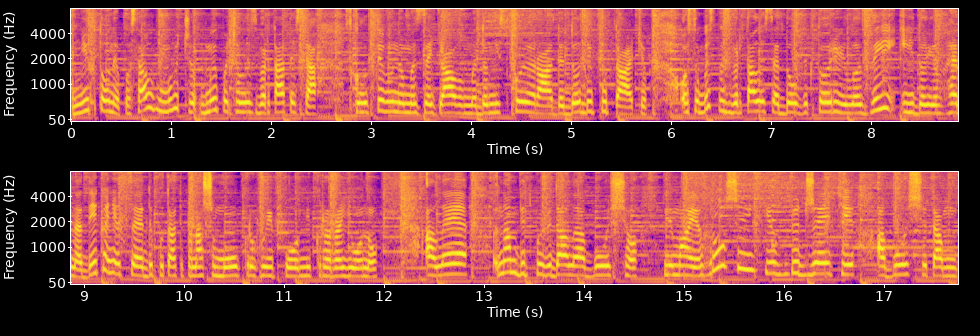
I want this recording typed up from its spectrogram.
Ніхто не поставив. Ми, почали звертатися з колективними заявами до міської ради, до депутатів. Особисто зверталися до Вікторії Лози і до Євгена Диканя, це депутати по нашому округу і по мікрорайону. Але нам відповідали або що немає грошей в бюджеті, або що там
